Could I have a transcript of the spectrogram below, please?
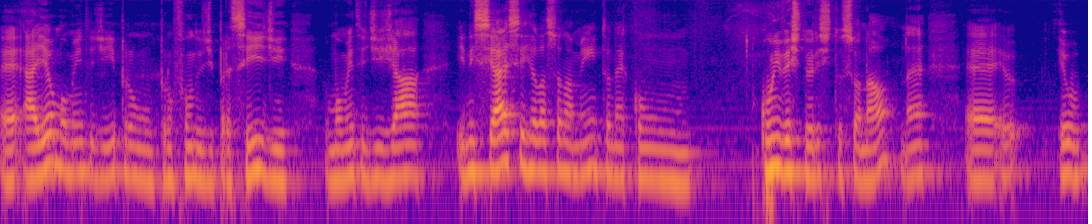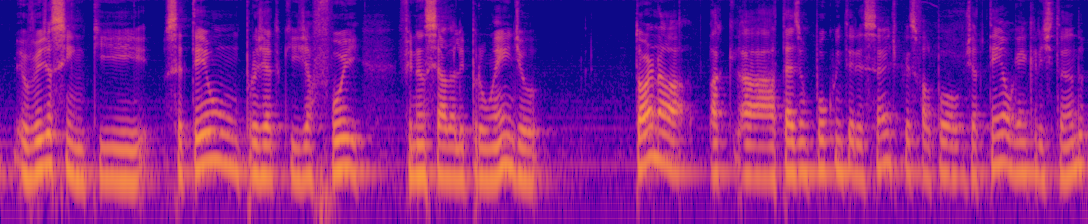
é, aí é o momento de ir para um, um fundo de pré-seed, o momento de já iniciar esse relacionamento né, com com o investidor institucional, né? É, eu, eu, eu, vejo assim que você ter um projeto que já foi financiado ali por um angel torna a, a, tese um pouco interessante, porque você fala, pô, já tem alguém acreditando,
